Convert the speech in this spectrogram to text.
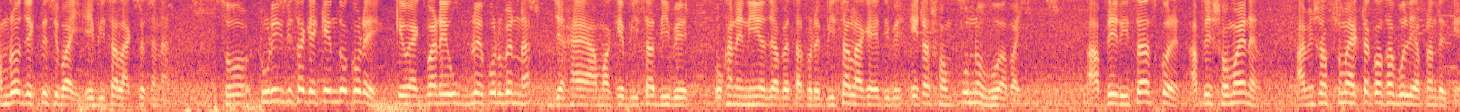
আমরাও দেখতেছি ভাই, এই ভিসা লাগতেছে না। সো ট্যুরিস্ট ভিসাকে কেন্দ্র করে কেউ একবারে উগড়ে পড়বেন না যে হ্যাঁ আমাকে ভিসা দিবে, ওখানে নিয়ে যাবে, তারপরে ভিসা লাগিয়ে দিবে। এটা সম্পূর্ণ ভুয়া ভাই। আপনি রিসার্চ করেন, আপনি সময় নেন। আমি সবসময় একটা কথা বলি আপনাদেরকে,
